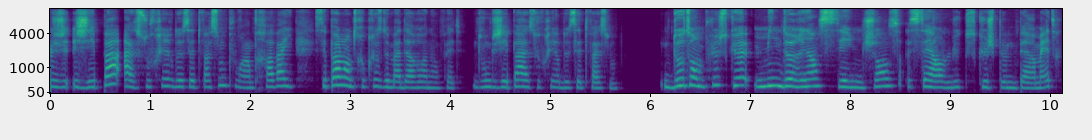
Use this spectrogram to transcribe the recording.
j'ai pas à souffrir de cette façon pour un travail». C'est pas l'entreprise de ma daronne, en fait, donc j'ai pas à souffrir de cette façon. D'autant plus que, mine de rien, c'est une chance, c'est un luxe que je peux me permettre.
